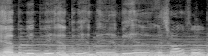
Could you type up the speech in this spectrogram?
Uh, that's all, folks.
